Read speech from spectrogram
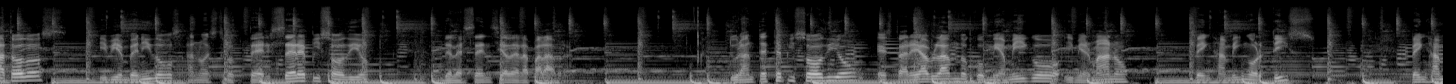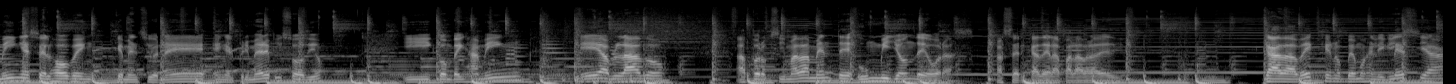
a todos y bienvenidos a nuestro tercer episodio de la esencia de la palabra. Durante este episodio estaré hablando con mi amigo y mi hermano Benjamín Ortiz. Benjamín es el joven que mencioné en el primer episodio y con Benjamín he hablado aproximadamente un millón de horas acerca de la palabra de Dios. Cada vez que nos vemos en la iglesia,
